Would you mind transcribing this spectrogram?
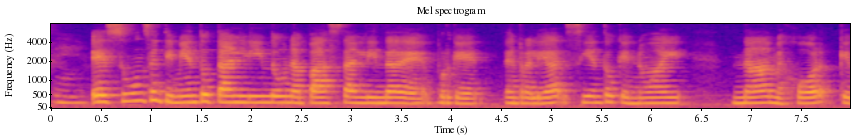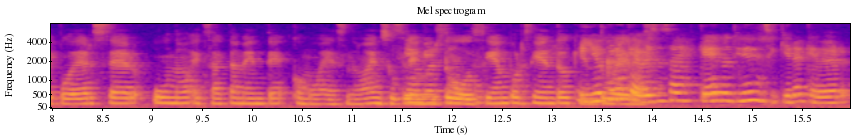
Sí. es un sentimiento tan lindo, una paz tan linda de porque en realidad siento que no hay nada mejor que poder ser uno exactamente como es, ¿no? En su 100%. plenitud, 100% quien Y yo tú creo que a veces, ¿sabes qué? No tiene ni siquiera que ver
